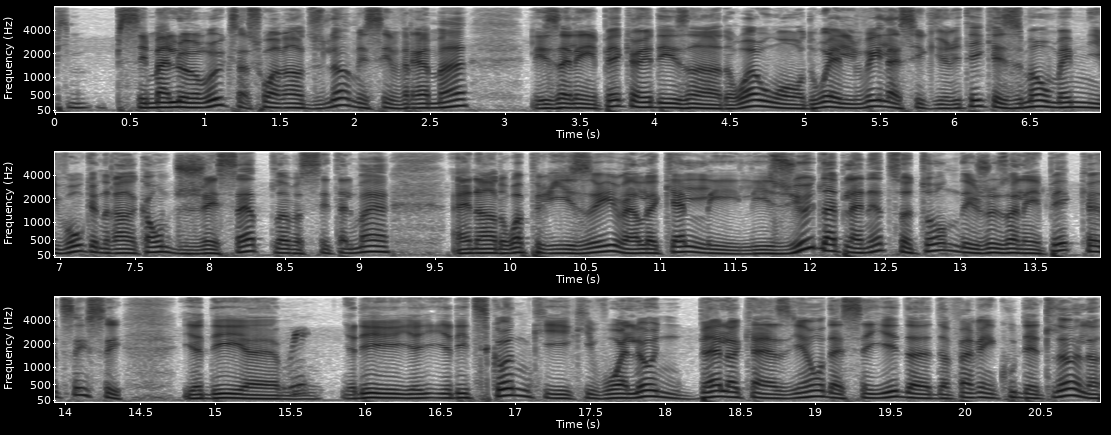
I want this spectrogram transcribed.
puis C'est malheureux que ça soit rendu là, mais c'est vraiment les Olympiques, un des endroits où on doit élever la sécurité quasiment au même niveau qu'une rencontre du G7, là, parce que c'est tellement un endroit prisé vers lequel les, les yeux de la planète se tournent des Jeux olympiques. Il y a des... euh, il y a des, y a- y a des ticounes qui, qui voient là une belle occasion d'essayer de, de faire un coup d'éclat. là.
